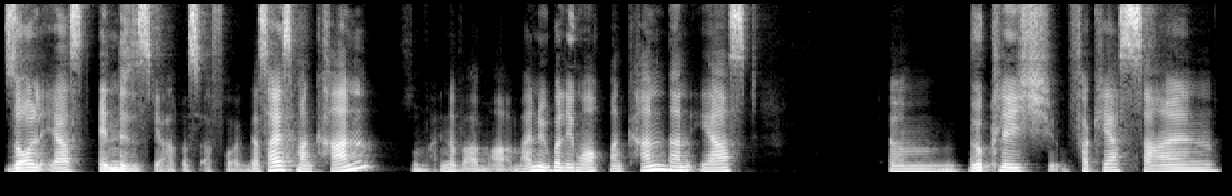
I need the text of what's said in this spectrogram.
soll erst Ende des Jahres erfolgen. Das heißt, man kann, so meine war meine Überlegung auch, man kann dann erst ähm, wirklich Verkehrszahlen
